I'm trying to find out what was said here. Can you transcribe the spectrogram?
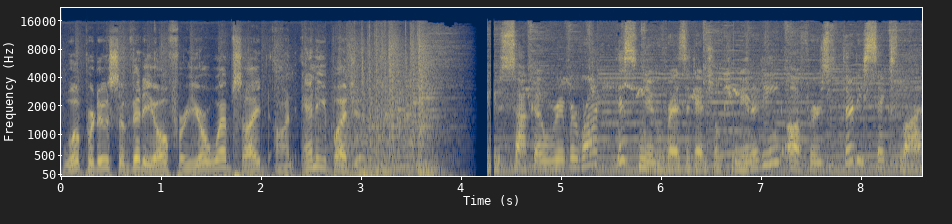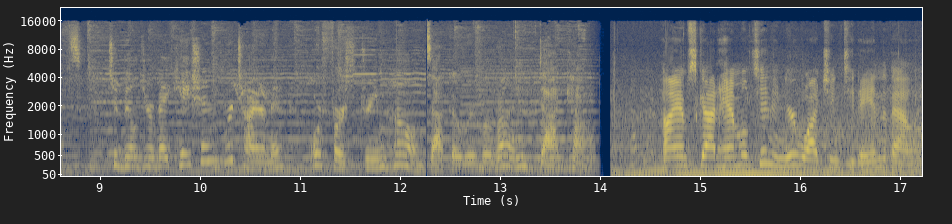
We'll produce a video for your website on any budget. Saco River Run. This new residential community offers 36 lots to build your vacation, retirement, or first dream home. SacoRiverRun.com. Hi, I'm Scott Hamilton, and you're watching Today in the Valley.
